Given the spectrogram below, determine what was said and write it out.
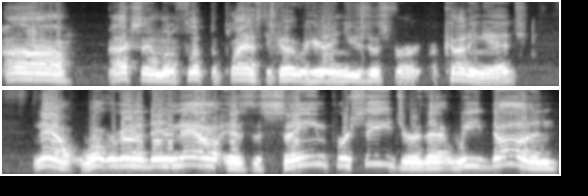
uh, Actually, I'm going to flip the plastic over here and use this for a cutting edge. Now, what we're going to do now is the same procedure that we done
